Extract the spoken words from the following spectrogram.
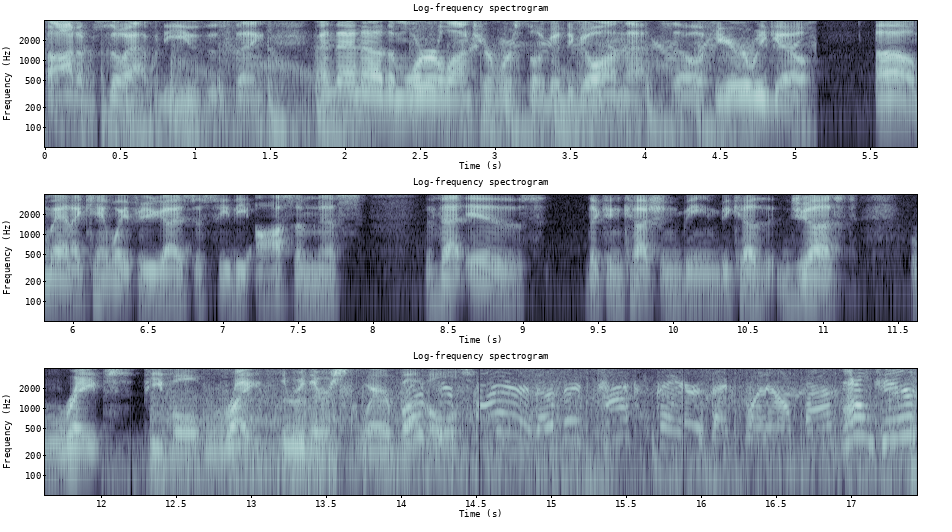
God, I'm so happy to use this thing. And then uh, the mortar launcher, we're still good to go on that. So here we go. Oh man, I can't wait for you guys to see the awesomeness that is the concussion beam because it just rapes people right through their square buttholes. Fire! Those are taxpayers, X1 Alpha. I don't care.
